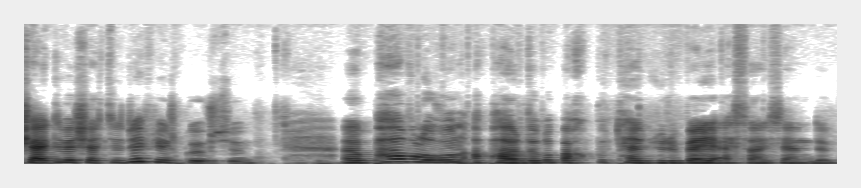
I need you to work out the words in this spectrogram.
şərti və şərtsiz refleks qövsü Pavlovun apardığı bax bu təcrübəyə əsasəndir.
